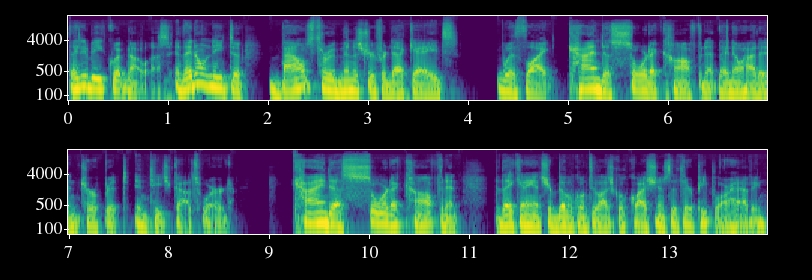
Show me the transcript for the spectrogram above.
They need to be equipped, not less. And they don't need to bounce through ministry for decades with like kind of sort of confident they know how to interpret and teach God's word. Kind of sort of confident that they can answer biblical and theological questions that their people are having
